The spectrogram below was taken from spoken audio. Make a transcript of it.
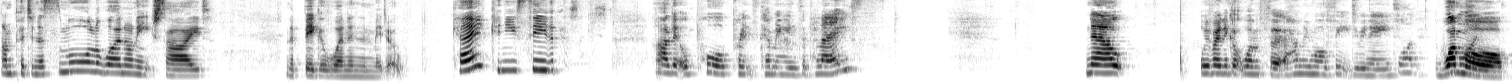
I'm putting a smaller one on each side and a bigger one in the middle. Okay, can you see the our little paw prints coming into place? Now, we've only got one foot. How many more feet do we need? One. One more.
